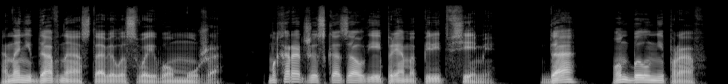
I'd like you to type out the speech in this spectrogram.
Она недавно оставила своего мужа. Махараджи сказал ей прямо перед всеми. «Да, он был неправ,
